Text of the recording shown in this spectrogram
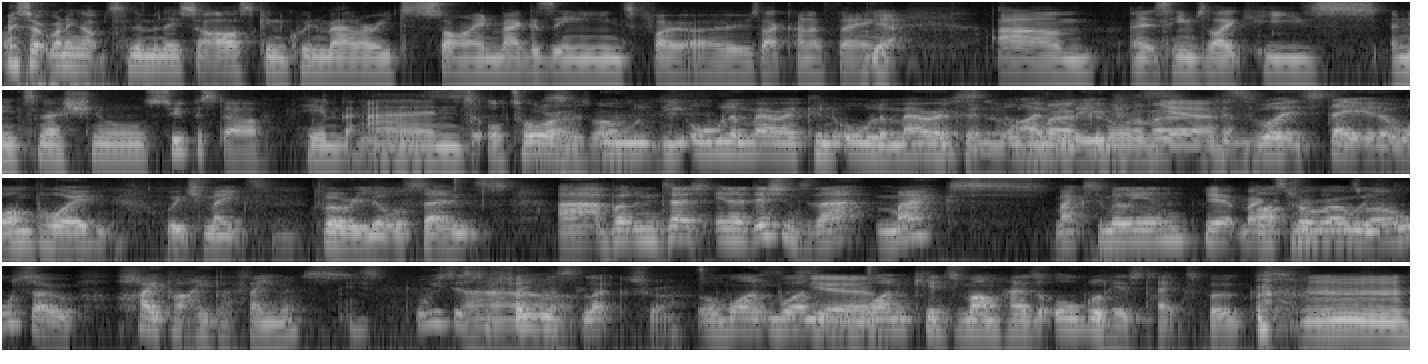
they start running up to them, and they start asking Quinn Mallory to sign magazines, photos, that kind of thing. Yeah. Um, and it seems like he's an international superstar. Him and Altoro as well. All, the all-American, all-American, I All-American, believe. all-American. That's what it's stated at one point, which makes very little sense. Uh, but in, te- in addition to that, Max, Maximilian, Yeah, Maximilian Arturo as is also hyper, hyper famous. He's, well, he's just a famous lecturer. Well, one, one, Yeah. one kid's mum has all his textbooks. Mm.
